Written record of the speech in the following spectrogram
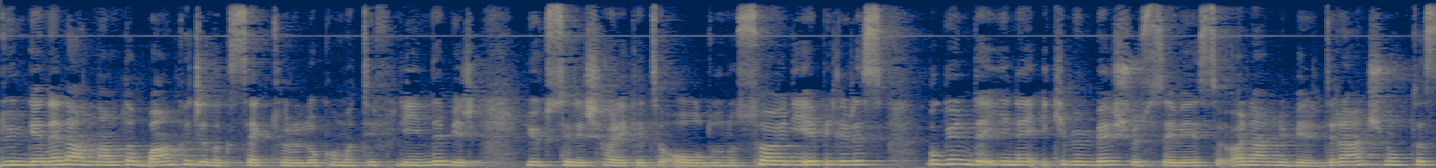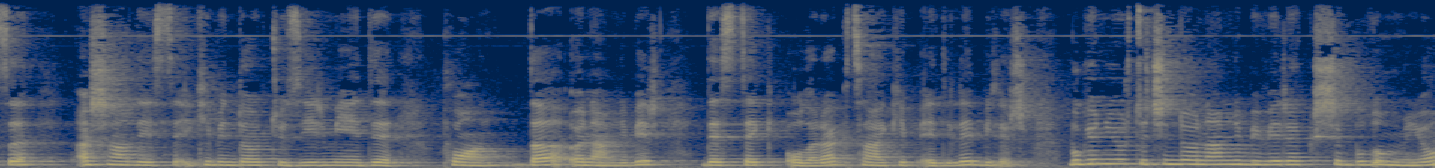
Dün genel anlamda bankacılık sektörü lokomotifliğinde bir yükseliş hareketi olduğunu söyleyebiliriz. Bugün de yine 2500 seviyesi önemli bir direnç noktası. Aşağıda ise 2427 puan da önemli bir destek olarak takip edilebilir. Bugün yurt içinde önemli bir veri akışı bulunmuyor.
